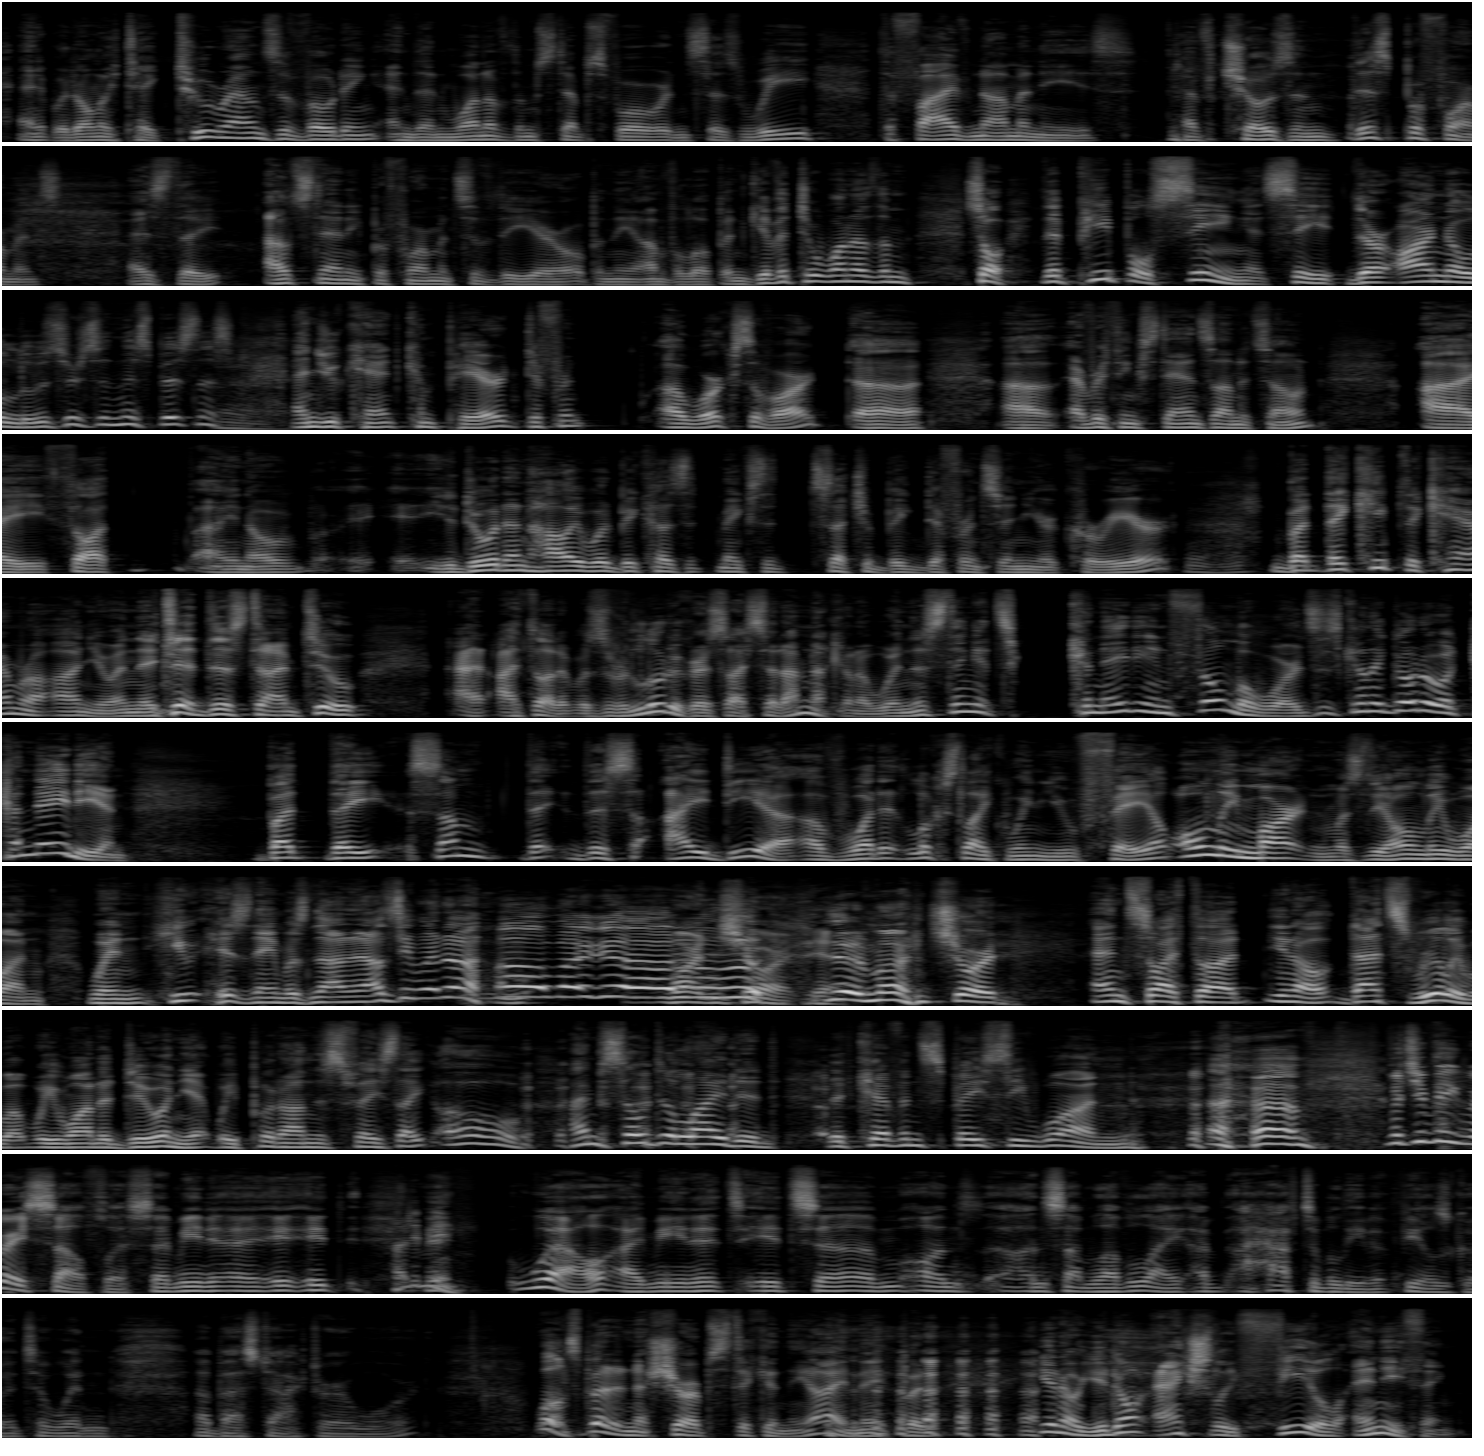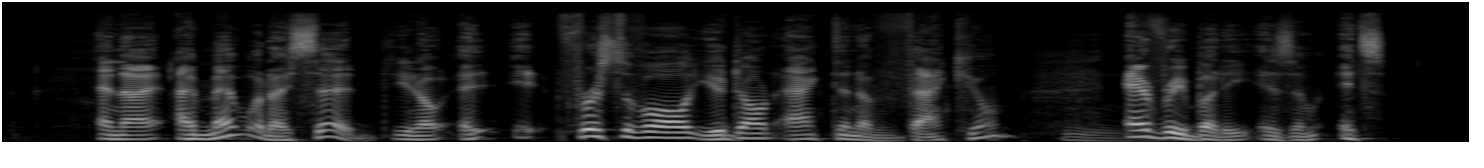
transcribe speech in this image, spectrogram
And it would only take two rounds of voting, and then one of them steps forward and says, We, the five nominees, have chosen this performance as the outstanding performance of the year. Open the envelope and give it to one of them. So the people seeing it see there are no losers in this business, and you can't compare different uh, works of art. Uh, uh, everything stands on its own. I thought, uh, you know, you do it in Hollywood because it makes it such a big difference in your career. But they keep the camera on you, and they did this time too. I, I thought it was ludicrous. I said, I'm not going to win this thing. It's Canadian Film Awards. It's going to go to a Canadian. But they some they, this idea of what it looks like when you fail. Only Martin was the only one when he his name was not announced. He went, "Oh, my God, Martin oh." Short, yeah. yeah, Martin Short." And so I thought, you know, that's really what we want to do, and yet we put on this face like, "Oh, I'm so delighted that Kevin Spacey won." But you're being very selfless. I mean, uh, it, it. How do you mean? Well, I mean, it's it's um, on on some level. I I have to believe it feels good to win a Best Actor award. Well, it's better than a sharp stick in the eye, mate. But you know, you don't actually feel anything. And I, I meant what I said. You know, it, it, first of all, you don't act in a vacuum. Everybody is. A, it's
